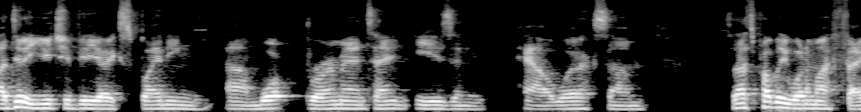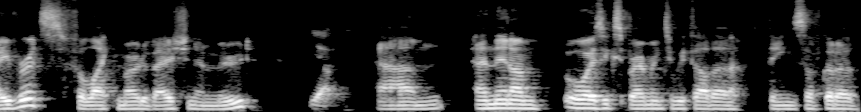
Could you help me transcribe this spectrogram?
I did a YouTube video explaining um, what bromantane is and how it works. Um, so that's probably one of my favorites for like motivation and mood. Yeah. Um, and then I'm always experimenting with other things. I've got a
